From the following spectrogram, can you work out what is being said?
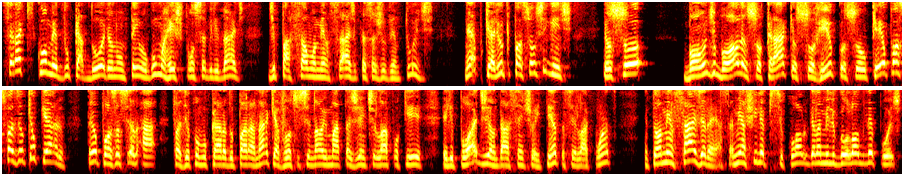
será que como educador eu não tenho alguma responsabilidade de passar uma mensagem para essa juventude, né? Porque ali o que passou é o seguinte: eu sou bom de bola, eu sou craque, eu sou rico, eu sou o quê? Eu posso fazer o que eu quero. Então eu posso fazer como o cara do Paraná, que avança o sinal e mata a gente lá porque ele pode andar 180, sei lá quanto. Então a mensagem era essa. A minha filha é psicóloga, ela me ligou logo depois.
